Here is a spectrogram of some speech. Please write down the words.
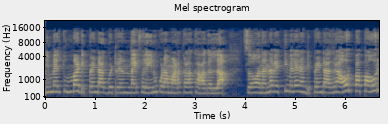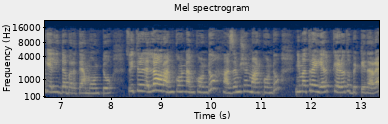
ನಿಮ್ಮ ಮೇಲೆ ತುಂಬಾ ಡಿಪೆಂಡ್ ಆಗ್ಬಿಟ್ರೆ ನನ್ನ ಲೈಫಲ್ಲಿ ಏನು ಕೂಡ ಮಾಡ್ಕೊಳಕ್ ಆಗಲ್ಲ. ಸೊ ನನ್ನ ವ್ಯಕ್ತಿ ಮೇಲೆ ನಾನು ಡಿಪೆಂಡ್ ಆದ್ರೆ ಅವ್ರ ಪಾಪ ಅವ್ರಿಗೆ ಎಲ್ಲಿಂದ ಬರುತ್ತೆ ಅಮೌಂಟು ಸೊ ಈ ಥರದ್ದೆಲ್ಲ ಅವ್ರು ಅನ್ಕೊಂಡು ಅನ್ಕೊಂಡು ಅಸಂಪ್ಷನ್ ಮಾಡಿಕೊಂಡು ನಿಮ್ಮ ಹತ್ರ ಹೆಲ್ಪ್ ಕೇಳೋದು ಬಿಟ್ಟಿದ್ದಾರೆ.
